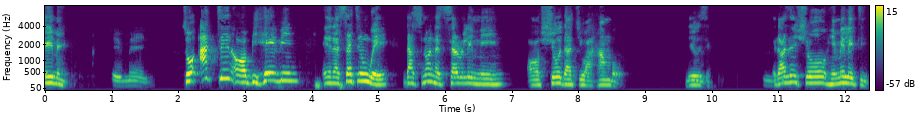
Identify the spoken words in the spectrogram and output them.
Amen. Amen. So acting or behaving in a certain way does not necessarily mean or show that you are humble. Do you see? It doesn't show humility.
